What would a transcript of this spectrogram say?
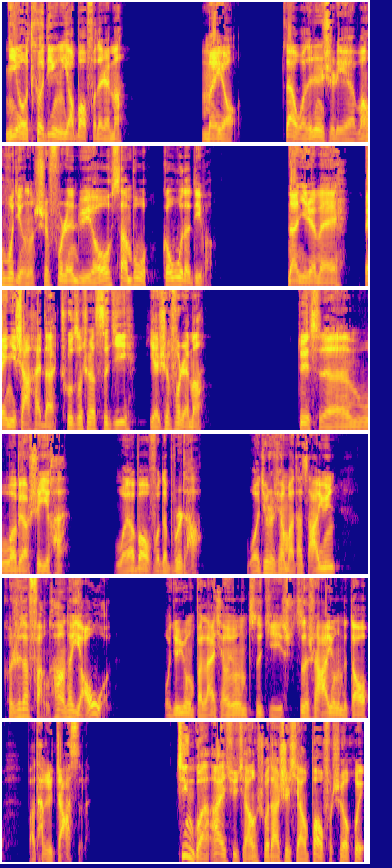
你有特定要报复的人吗？没有，在我的认识里，王府井是富人旅游、散步、购物的地方。那你认为被你杀害的出租车司机也是富人吗？对此，我表示遗憾。我要报复的不是他，我就是想把他砸晕。可是他反抗，他咬我，我就用本来想用自己自杀用的刀把他给扎死了。尽管艾旭强说他是想报复社会、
